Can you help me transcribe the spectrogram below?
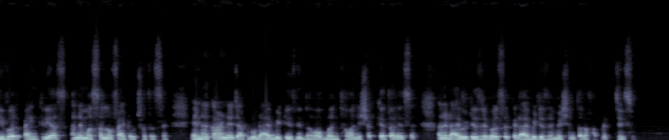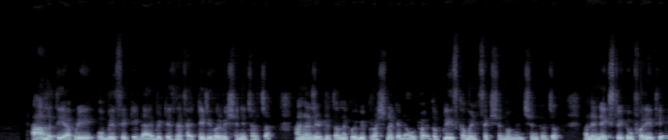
લીવર પેન્ક્રિયાસ અને મસલનો ફેટ ઓછો થશે. એના કારણે જ આપણું ડાયાબિટીસની દવા બંધ થવાની શક્યતા રહેશે. અને ડાયાબિટીસ રિવર્સલ કે ડાયાબિટીસ રેમિશન તરફ આપણે જઈશું. આ હતી આપણી ઓબેસિટી ડાયાબિટીસ ને ફેટી લિવર વિશેની ચર્ચા. આના રિલેટેડ તમને કોઈ બી પ્રશ્ન કે ડાઉટ હોય તો પ્લીઝ કમેન્ટ સેક્શનમાં મેન્શન કરજો. અને નેક્સ્ટ વીક હું ફરીથી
